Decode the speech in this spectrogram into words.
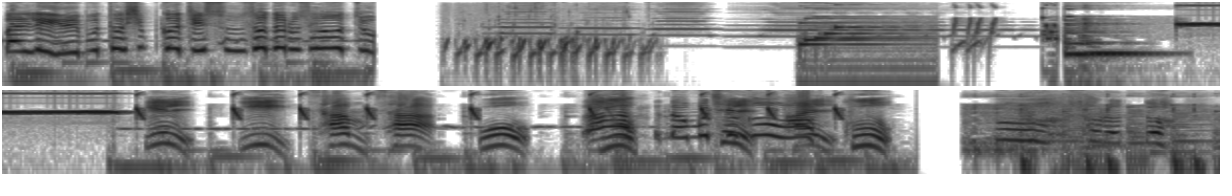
빨리 1부터 10까지 순서대로 세워줘. 일, 이, 삼, 사, 오, 아, 육, 너무 칠, 뜨거워. 팔, 구, 어, 살았다.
